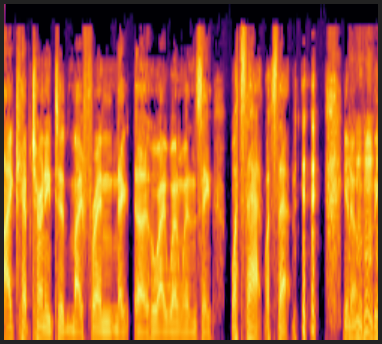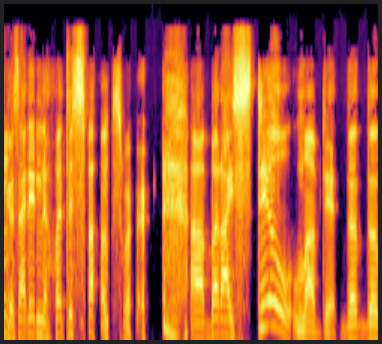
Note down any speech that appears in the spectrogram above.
I kept turning to my friend uh, who I went with and saying, "What's that? What's that?" you know, because I didn't know what the songs were. Uh, but I still loved it. the The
